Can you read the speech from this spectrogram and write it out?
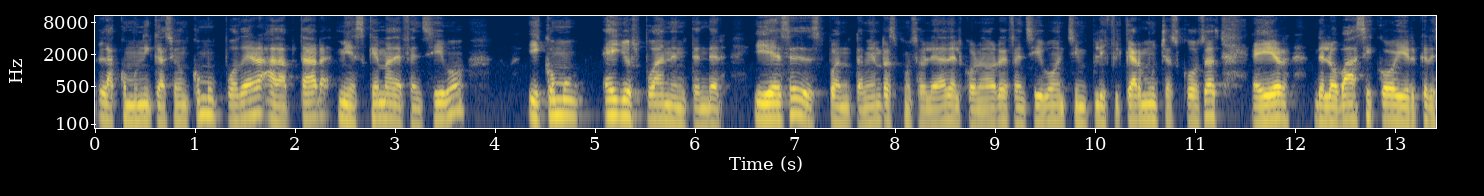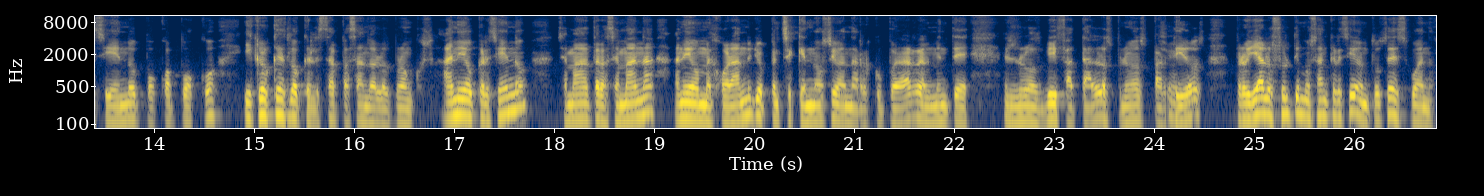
la comunicación, cómo poder adaptar mi esquema defensivo y cómo ellos puedan entender. Y ese es bueno, también responsabilidad del coordinador defensivo en simplificar muchas cosas e ir de lo básico, ir creciendo poco a poco. Y creo que es lo que le está pasando a los Broncos. Han ido creciendo semana tras semana, han ido mejorando. Yo pensé que no se iban a recuperar, realmente los vi fatal los primeros partidos, pero ya los últimos han crecido. Entonces, bueno,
